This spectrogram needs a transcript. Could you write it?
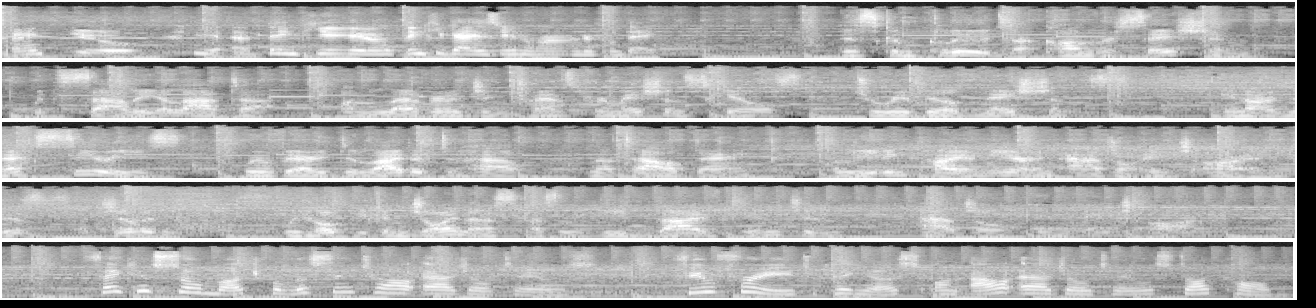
thank you. Yeah, thank you. Thank you, guys. You have a wonderful day. This concludes our conversation with Sally Elatta on leveraging transformation skills to rebuild nations. In our next series, we're very delighted to have Natal Dank, a leading pioneer in Agile HR and business agility. We hope you can join us as we deep dive into Agile in HR. Thank you so much for listening to our Agile Tales. Feel free to ping us on ouragiletales.com.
